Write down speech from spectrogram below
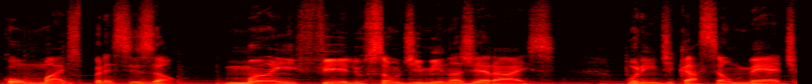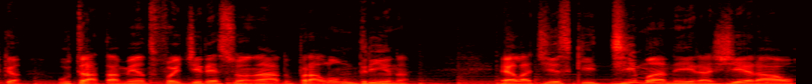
com mais precisão. Mãe e filho são de Minas Gerais. Por indicação médica, o tratamento foi direcionado para Londrina. Ela diz que, de maneira geral,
